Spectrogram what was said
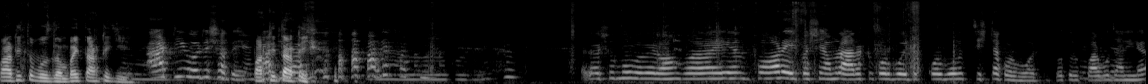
পার্টি তো বুঝলাম ভাই তাটি কি আর্টি ওইটার সাথে পার্টি তাটি এটা সুন্দরভাবে রং করার পর এই পাশে আমরা আর একটু করব এটা করব চেষ্টা করব আর কি কতটুকু পারব জানি না।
